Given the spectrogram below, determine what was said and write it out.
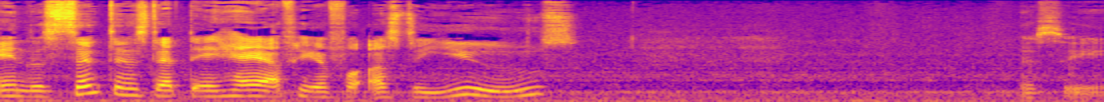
in the sentence that they have here for us to use, let's see.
